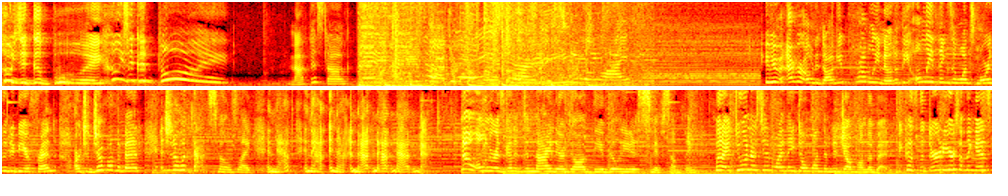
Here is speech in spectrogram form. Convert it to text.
Who's a good boy? Who's a good boy? Not this dog. If you've ever owned a dog, you probably know that the only things it wants more than to be your friend are to jump on the bed and to know what that smells like, and that, and that, and that, and that, and that, and that, and that. No owner is gonna deny their dog the ability to sniff something, but I do understand why they don't want them to jump on the bed, because the dirtier something is,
